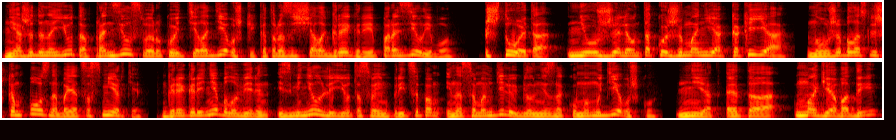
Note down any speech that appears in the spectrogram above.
Неожиданно Юта пронзил своей рукой тело девушки, которая защищала Грегори и поразил его. Что это? Неужели он такой же маньяк, как и я? Но уже было слишком поздно бояться смерти. Грегори не был уверен, изменил ли Юта своим принципам и на самом деле убил незнакомую ему девушку. Нет, это магия воды?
